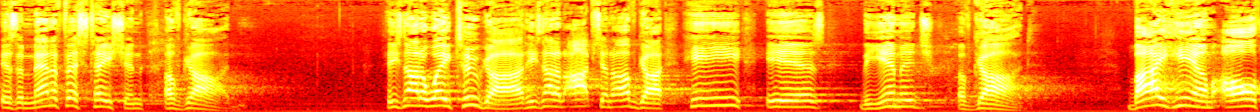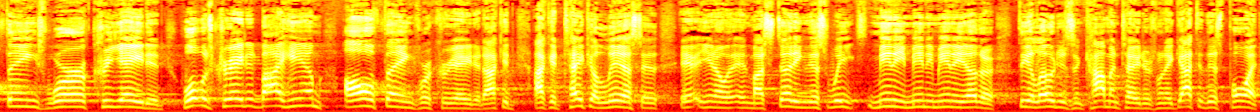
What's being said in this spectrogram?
is a manifestation of God. He's not a way to God, He's not an option of God. He is the image of God. By him, all things were created. What was created by him? All things were created. I could, I could take a list, uh, you know, in my studying this week, many, many, many other theologians and commentators, when they got to this point,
